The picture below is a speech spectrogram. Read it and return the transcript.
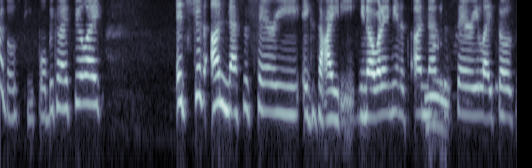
for those people because I feel like it's just unnecessary anxiety you know what i mean? It's unnecessary mm. like those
